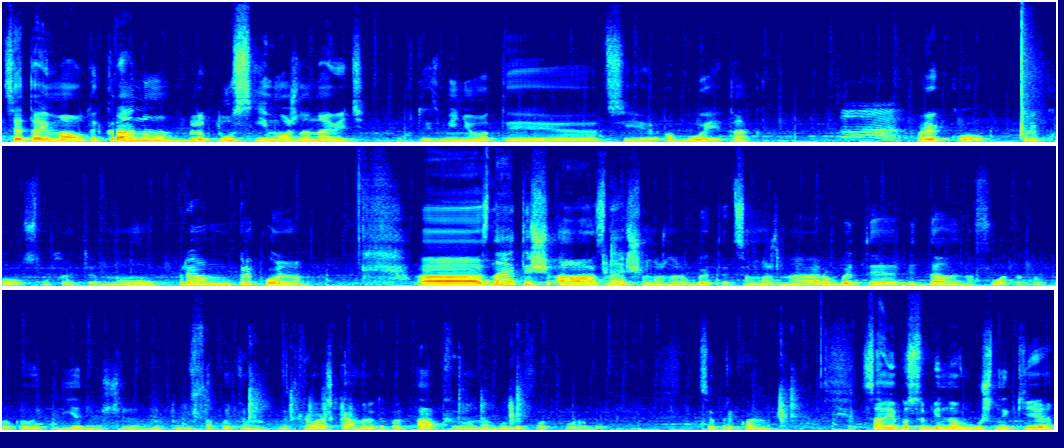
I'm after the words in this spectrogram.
Це тайм-аут екрану, Bluetooth, і можна навіть ух ти, змінювати е, ці обої, так? Так. Прикол, прикол, слухайте. Ну, прям прикольно. А, знаєте, що? А, знаєш, що можна робити? Це можна робити віддалене фото, тобто, коли під'єднуєш через Bluetooth, а потім відкриваєш камеру, такий тап, і воно буде фотку робити. Це прикольно. Самі по собі навушники. е,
